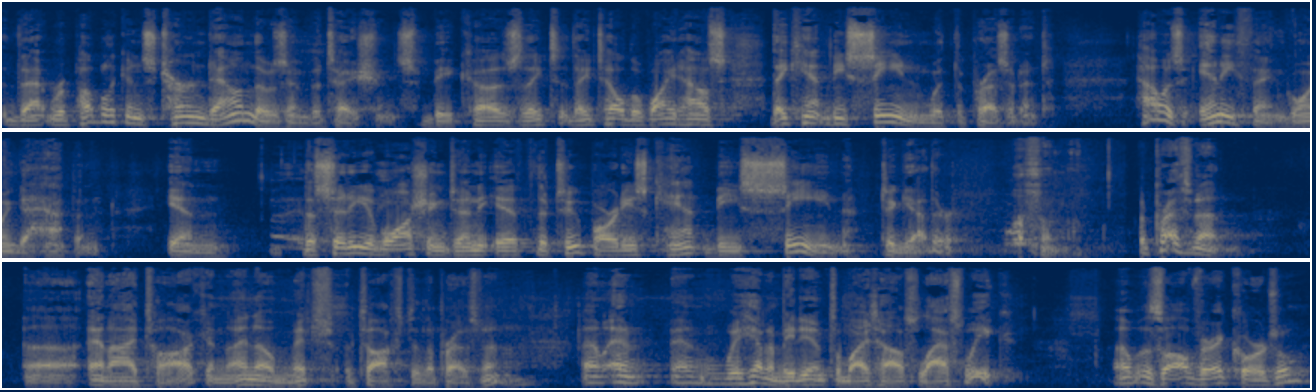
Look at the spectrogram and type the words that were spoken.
that Republicans turn down those invitations because they, t- they tell the White House they can't be seen with the president. How is anything going to happen in the city of Washington if the two parties can't be seen together? Listen, the president uh, and I talk, and I know Mitch talks to the president, and, and, and, we had a meeting at the White House last week. It was all very cordial.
